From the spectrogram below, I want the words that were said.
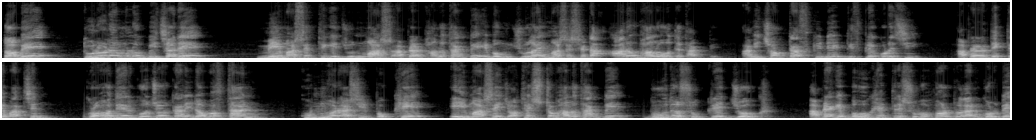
তবে তুলনামূলক বিচারে মে মাসের থেকে জুন মাস আপনার ভালো থাকবে এবং জুলাই মাসে সেটা আরও ভালো হতে থাকবে। আমি ছকটা স্ক্রিনে ডিসপ্লে করেছি, আপনারা দেখতে পাচ্ছেন। গ্রহদের গোচরকালীন অবস্থান কুম্ভ রাশির পক্ষে এই মাসে যথেষ্ট ভালো থাকবে। বুধ ও শুক্রের যোগ আপনাকে বহু ক্ষেত্রে শুভফল প্রদান করবে।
